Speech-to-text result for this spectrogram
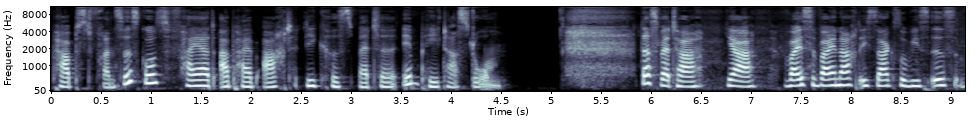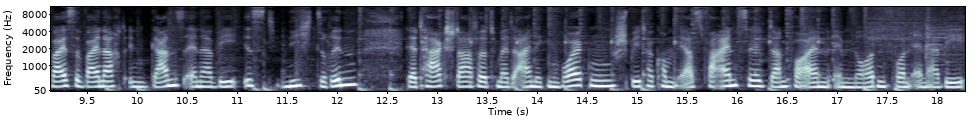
Papst Franziskus feiert ab halb acht die Christmette im Petersdom. Das Wetter. Ja, Weiße Weihnacht, ich sag so wie es ist, weiße Weihnacht in ganz NRW ist nicht drin. Der Tag startet mit einigen Wolken, später kommt erst vereinzelt, dann vor allem im Norden von NRW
